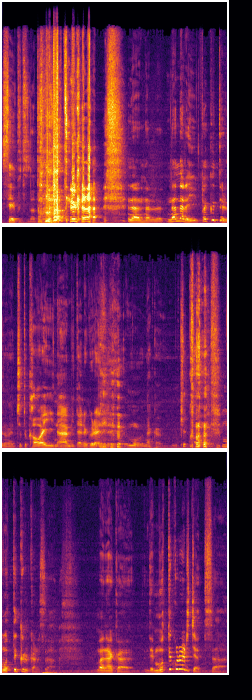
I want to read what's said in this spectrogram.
生物だと思ってるから。なならなんならいっぱい食ってるのがちょっと可愛いなみたいなぐらいで もうなんか結構持ってくるからさ。まあなんかで持ってこられちゃうとさ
